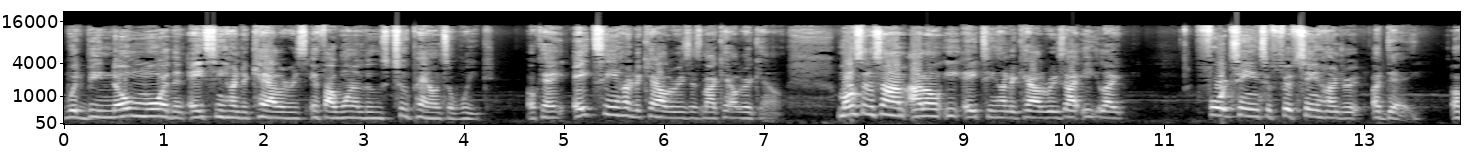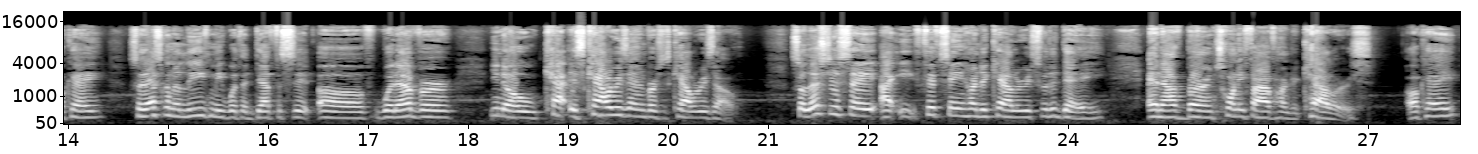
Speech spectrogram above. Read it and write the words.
would be no more than 1800 calories if I want to lose two pounds a week. Okay. 1800 calories is my calorie count. Most of the time I don't eat 1800 calories. I eat like 14 to 1500 a day. Okay. So that's going to leave me with a deficit of whatever, you know, ca- is calories in versus calories out. So let's just say I eat 1500 calories for the day and I've burned 2500 calories. Okay?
